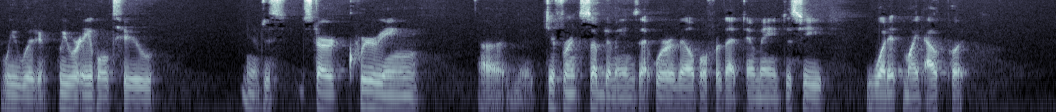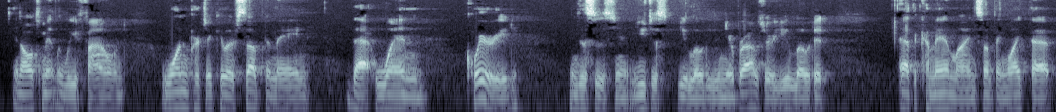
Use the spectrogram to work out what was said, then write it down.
we, would, we were able to you know, just start querying uh, different subdomains that were available for that domain to see what it might output. And ultimately, we found one particular subdomain that, when queried, and this is you, know, you just you load it in your browser, you load it at the command line, something like that,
